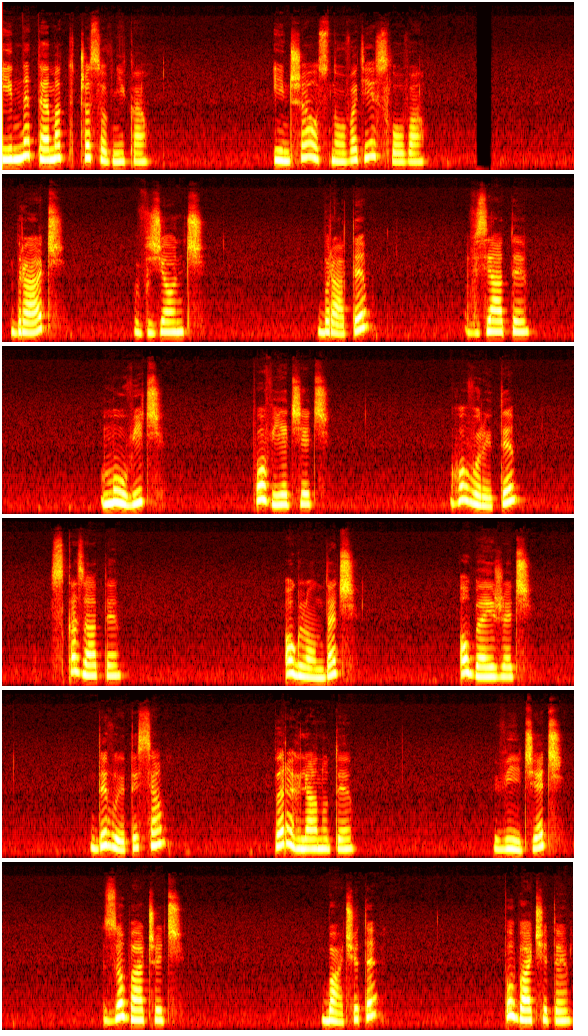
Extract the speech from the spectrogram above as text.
Інне темат часовника. Інша основа дієслова. Брać. Wziąć. Брати. Взяти. Mówić. Powiedzieć. Говорити. Сказати. Oglądać. Obejrzeć. Дивитися. Переглянути. відчеч, зобачить, Бачити. Побачити.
